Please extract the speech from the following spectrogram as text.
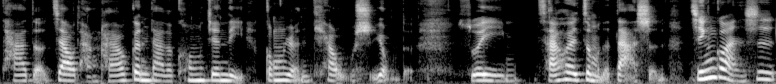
它的教堂还要更大的空间里工人跳舞使用的，所以才会这么的大声。尽管是。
